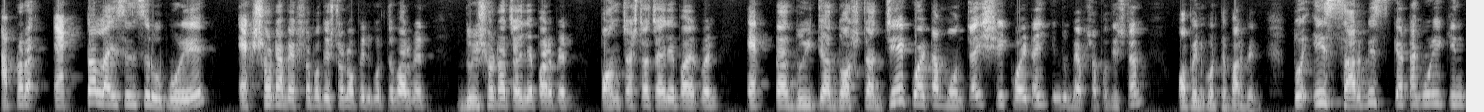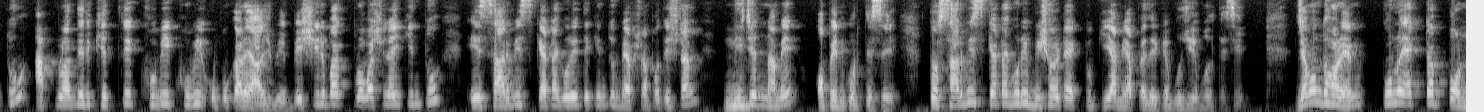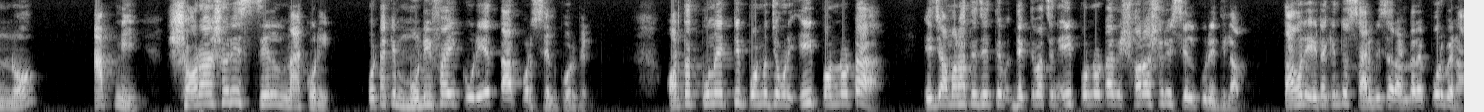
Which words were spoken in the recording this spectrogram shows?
আপনারা একটা লাইসেন্সের উপরে একশোটা ব্যবসা প্রতিষ্ঠান ওপেন করতে পারবেন, দুইশোটা চাইলে পারবেন, পঞ্চাশটা চাইলে পারবেন, একটা, দুইটা, দশটা, যে কয়টা মন চাই সে কয়টাই কিন্তু ব্যবসা প্রতিষ্ঠান ওপেন করতে পারবেন। তো এই সার্ভিস ক্যাটাগরি কিন্তু আপনাদের ক্ষেত্রে খুবই খুবই উপকারে আসবে। বেশিরভাগ প্রবাসীরাই কিন্তু এই সার্ভিস ক্যাটাগরিতে কিন্তু ব্যবসা প্রতিষ্ঠান নিজের নামে ওপেন করতেছে। তো সার্ভিস ক্যাটাগরি বিষয়টা একটু কি আমি আপনাদেরকে বুঝিয়ে বলতেছি। যেমন ধরেন, কোনো একটা পণ্য আপনি সরাসরি সেল না করে ওটাকে মডিফাই করে তারপর সেল করবেন। অর্থাৎ কোনো একটি পণ্য, যেমন এই পণ্যটা এই যে আমার হাতে যেতে দেখতে পাচ্ছেন, এই পণ্যটা আমি সরাসরি সেল করে দিলাম। তাহলে এটা কিন্তু সার্ভিসের আন্ডারে পড়বে না।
